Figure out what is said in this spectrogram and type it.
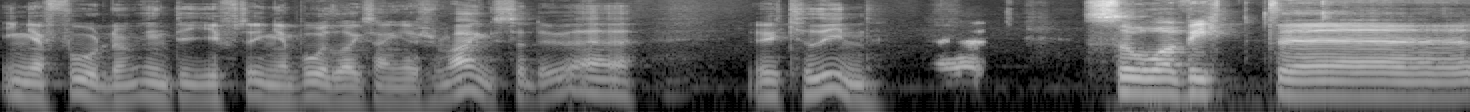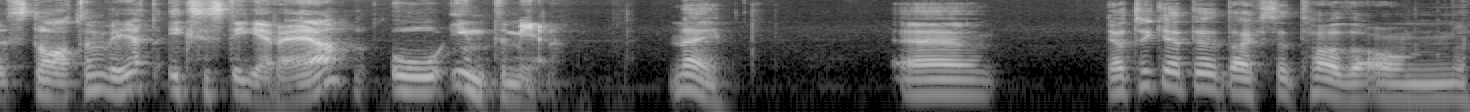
inga fordon, inte gift och ingen bolagsengagemang. Så du är, du är clean. Så vitt eh, staten vet existerar jag, och inte mer. Nej. Eh, jag tycker att det är dags att tala om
